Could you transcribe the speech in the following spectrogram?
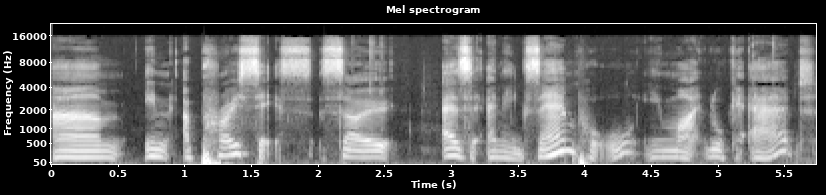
um, in a process? So, as an example, you might look at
